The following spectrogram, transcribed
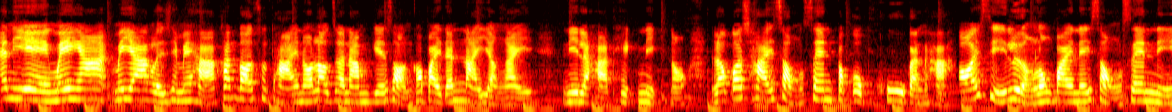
อันนี้เองไม่ง่ายไม่ยากเลยใช่ไหมคะขั้นตอนสุดท้ายเนาะเราจะนำเกสรเข้าไปด้านในอย่างไงนี่แหละค่ะเทคนิคเนาะแล้วก็ใช้ 2 เส้นประกบคู่กันค่ะร้อยสีเหลืองลงไปใน 2 เส้นนี้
